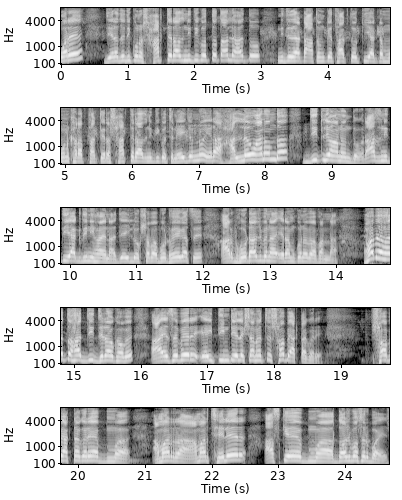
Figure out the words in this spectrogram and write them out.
পরে যে এরা যদি কোনো স্বার্থে রাজনীতি করতো, তাহলে হয়তো নিজেদের একটা আতঙ্কে থাকতো, কি একটা মন খারাপ থাকতো, এরা স্বার্থে রাজনীতি করছে না। এই জন্য এরা হারলেও আনন্দ, জিতলেও আনন্দ। রাজনীতি একদিনই হয় না যে এই লোকসভা ভোট হয়ে গেছে, আর ভোট আসবে না, এরম কোনো ব্যাপার না। হবে হয়তো হাত জিত যেটাও হবে। আইএসএফের এই তিনটে ইলেকশন হচ্ছে সব একটা করে। সব একটা করে আমার আমার ছেলের আজকে দশ বছর বয়স,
